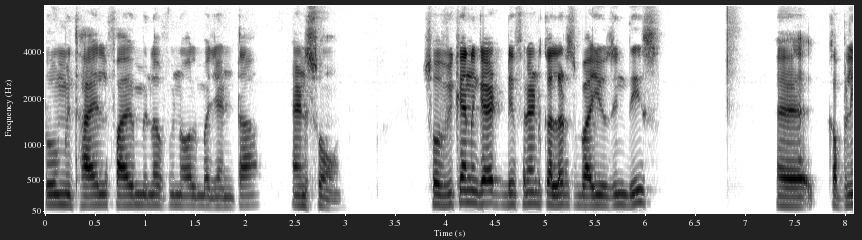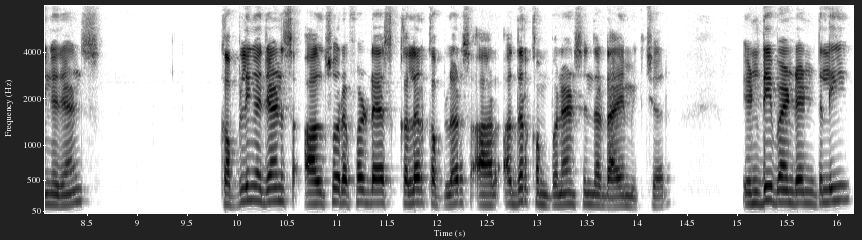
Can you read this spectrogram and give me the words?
2-methyl 5-methyl magenta and so on. So we can get different colors by using these uh, coupling agents. Coupling agents also referred as color couplers are other components in the dye mixture. Independently,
